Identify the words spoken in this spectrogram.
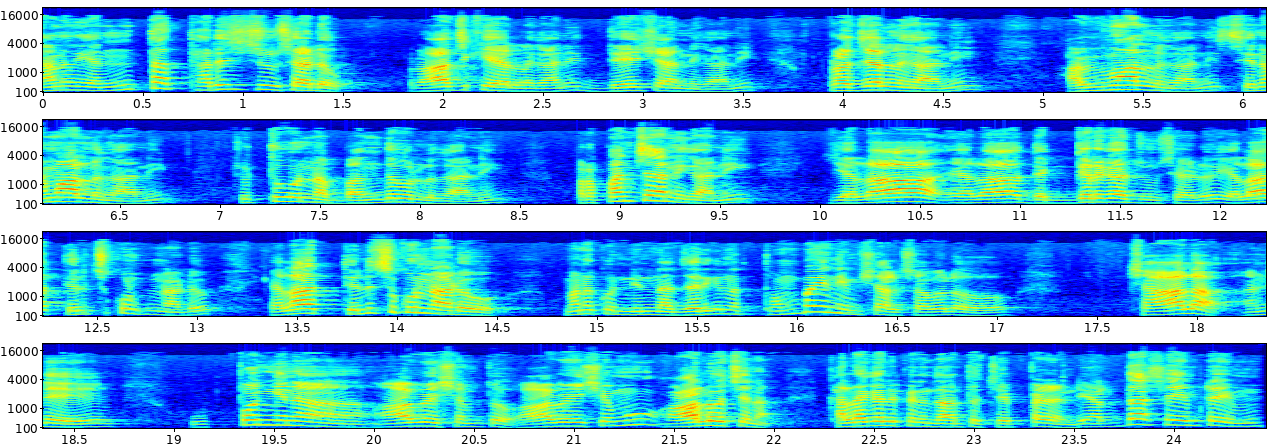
తను ఎంత తరిచి చూశాడో రాజకీయాలను కానీ దేశాన్ని కానీ ప్రజలను కానీ అభిమానులు కానీ సినిమాలను కానీ చుట్టూ ఉన్న బంధువులు కానీ ప్రపంచాన్ని కానీ ఎలా ఎలా దగ్గరగా చూశాడో ఎలా తెలుసుకుంటున్నాడో ఎలా తెలుసుకున్నాడో మనకు నిన్న జరిగిన తొంభై నిమిషాల సభలో చాలా అంటే ఉప్పొంగిన ఆవేశంతో ఆవేశము ఆలోచన కలగలిపిన దాంతో చెప్పాడండి. At the same time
